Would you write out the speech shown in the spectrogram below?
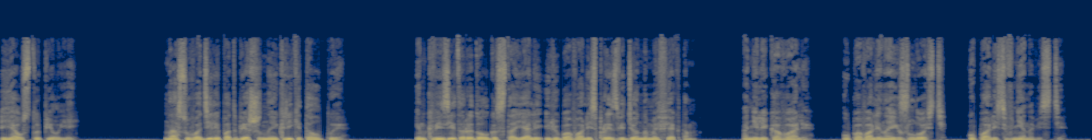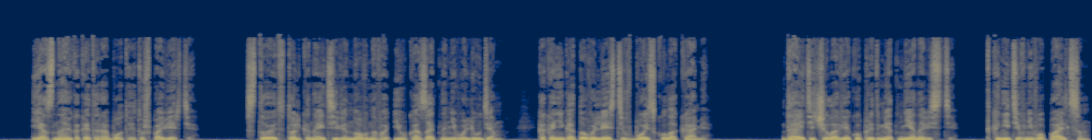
И я уступил ей. Нас уводили под бешеные крики толпы. Инквизиторы долго стояли и любовались произведенным эффектом. Они ликовали, уповали на их злость, купались в ненависти. Я знаю, как это работает, уж поверьте. Стоит только найти виновного и указать на него людям, как они готовы лезть в бой с кулаками. Дайте человеку предмет ненависти, ткните в него пальцем,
